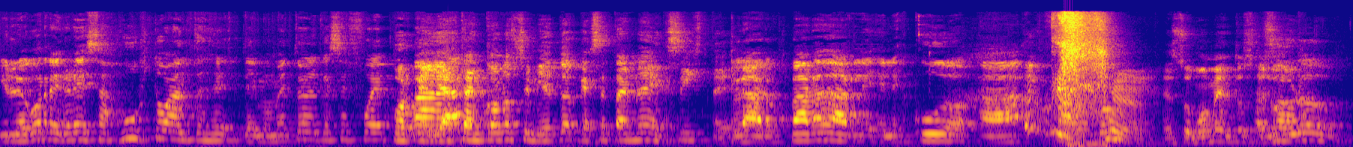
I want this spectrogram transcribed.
y luego regresa justo antes de- del momento en el que se fue. Porque para- ya está en conocimiento de que ese timeline existe. Claro, para darle el escudo a Falcon. En su momento, Salud, salud. bro.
